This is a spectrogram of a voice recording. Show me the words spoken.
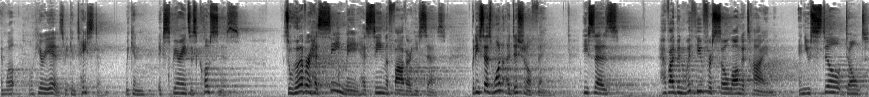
And well, well, here he is. We can taste him. We can experience his closeness. So whoever has seen me has seen the Father, he says. But he says one additional thing. He says, have I been with you for so long a time, and you still don't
